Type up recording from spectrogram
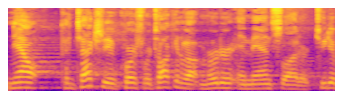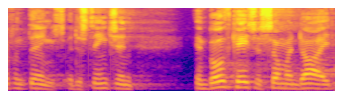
Now, contextually, of course, we're talking about murder and manslaughter, two different things, a distinction. In both cases, someone died.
